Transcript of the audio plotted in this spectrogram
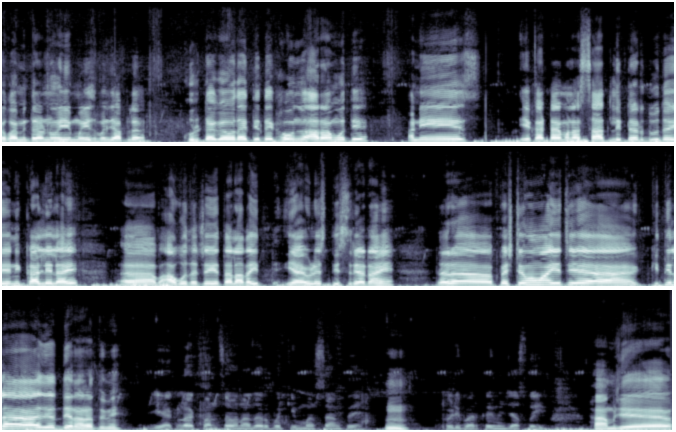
बघा मित्रांनो ही म्हैस म्हणजे आपलं खुरटं गवत आहे तिथे खाऊन आराम होते. आणि स- एका टायमाला सात लिटर दूध यांनी काढलेलं आहे. अं, अगोदरच्या येताला आता इत- यावेळेस तिसऱ्या नाही. तर अं, पेष्टे मामा याचे अं, कितीला देणार आहे तुम्ही? एक लाख पंचावन्न हजार रुपये किंमत सांगतोय. हं. थोडीफार कमी जास्त होईल. हां म्हणजे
